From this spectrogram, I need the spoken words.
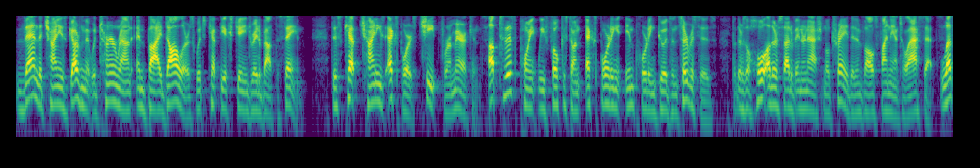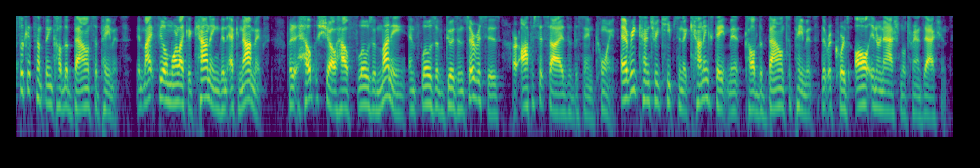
Then the Chinese government would turn around and buy dollars, which kept the exchange rate about the same. This kept Chinese exports cheap for Americans. Up to this point, we focused on exporting and importing goods and services, but there's a whole other side of international trade that involves financial assets. Let's look at something called the balance of payments. It might feel more like accounting than economics, but it helps show how flows of money and flows of goods and services are opposite sides of the same coin. Every country keeps an accounting statement called the balance of payments that records all international transactions.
